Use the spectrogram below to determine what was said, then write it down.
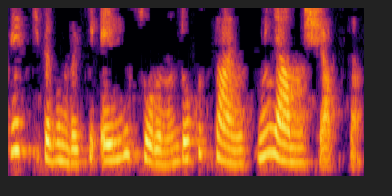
test kitabındaki 50 sorunun 9 tanesini yanlış yaptı.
